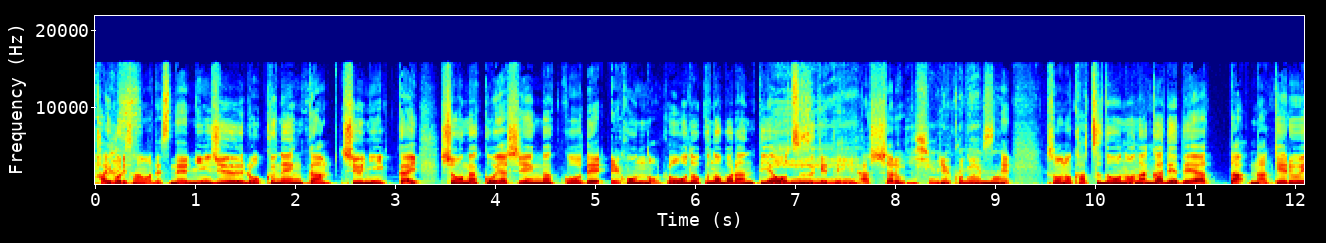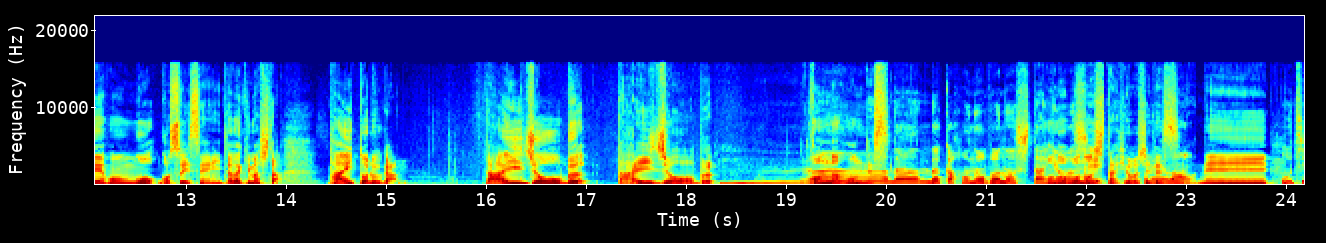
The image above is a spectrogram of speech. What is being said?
貝堀さんはですね26年間週に1回小学校や支援学校で絵本の朗読のボランティアを続けていらっしゃるということです26年ね。その活動の中で出会った泣ける絵本をご推薦いただきました。タイトルが大丈夫大丈夫こんな本です。なんだかほのぼのしたほ表紙。のぼのした表紙ですよね。おじ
